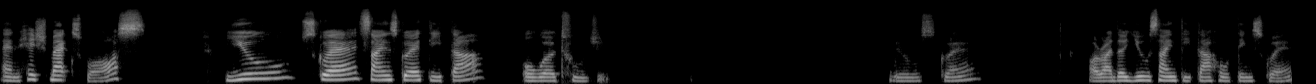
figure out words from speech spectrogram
and h max was u square sine square theta over 2g u square, or rather u sine theta whole thing square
